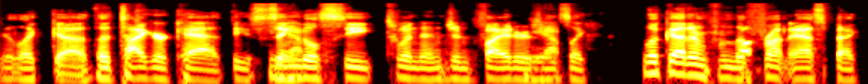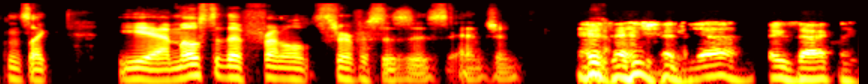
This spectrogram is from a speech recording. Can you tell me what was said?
like uh, the Tiger Cat, these Yeah. single seat twin engine fighters. and Yep. it's like look at them from the front aspect, and it's like, yeah, most of the frontal surfaces is engine. It's engine. Yeah, exactly.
